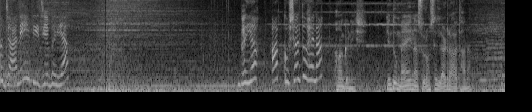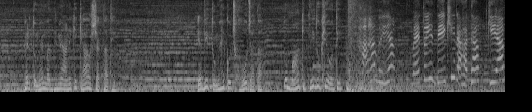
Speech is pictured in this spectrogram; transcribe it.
तो जाने ही दीजिए भैया। भैया आप कुशल तो है ना? हाँ गणेश किंतु मैं इन असुरों से लड़ रहा था ना। फिर तुम्हें मध्य में आने की क्या आवश्यकता थी? यदि तुम्हें कुछ हो जाता तो माँ कितनी दुखी होती। हाँ हाँ भैया मैं तो ये देख ही रहा था कि आप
